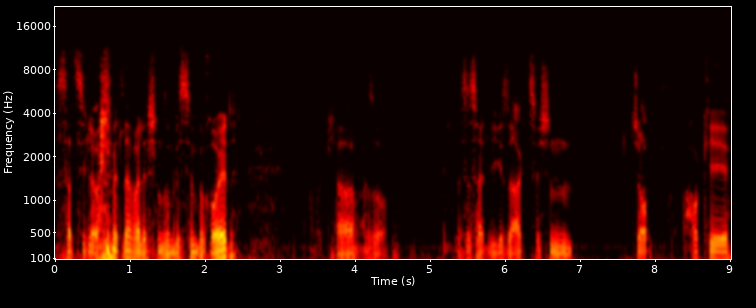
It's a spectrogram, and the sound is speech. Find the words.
Das hat sie, glaube ich, mittlerweile schon so ein bisschen bereut. Aber klar, also es ist halt wie gesagt zwischen Job, Hockey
